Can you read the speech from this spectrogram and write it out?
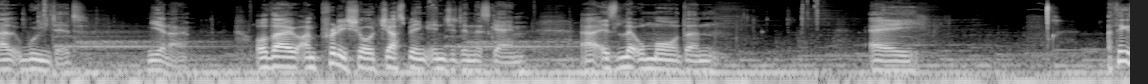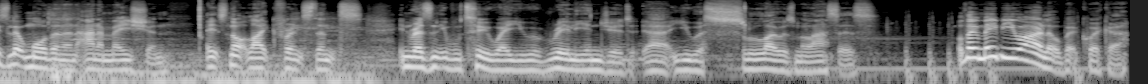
uh, wounded you know. Although I'm pretty sure just being injured in this game uh, is little more than a. I think it's a little more than an animation. It's not like, for instance, in Resident Evil 2, where you were really injured, uh, you were slow as molasses. Although maybe you are a little bit quicker.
